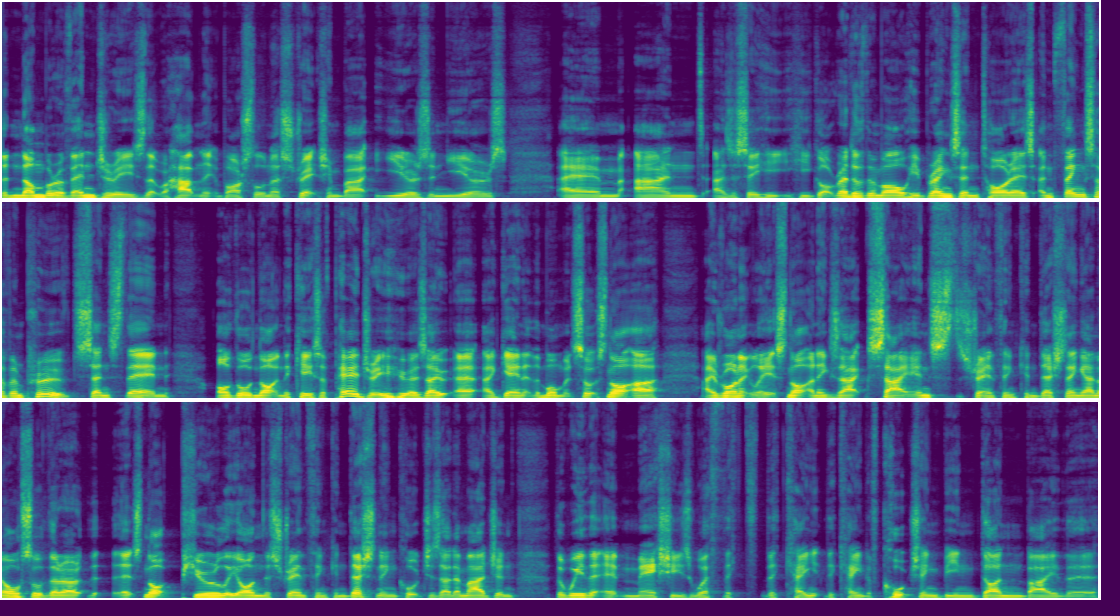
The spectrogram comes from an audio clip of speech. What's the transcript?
the number of injuries that were happening at Barcelona stretching back years and years. Um, and as I say, he, he got rid of them all. He brings in Torres, and things have improved since then. Although not in the case of Pedri, who is out uh, again at the moment. So it's not a, ironically, it's not an exact science, strength and conditioning, and also there are, it's not purely on the strength and conditioning coaches. I'd imagine the way that it meshes with the the kind the kind of coaching being done by the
